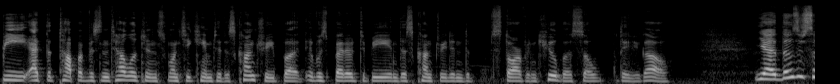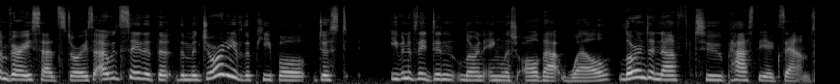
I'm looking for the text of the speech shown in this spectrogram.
be at the top of his intelligence once he came to this country. But it was better to be in this country than to starve in Cuba. So there you go. Yeah, those are some very sad stories. I would say that the, the majority of the people just, even if they didn't learn English all that well, learned enough to pass the exams.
